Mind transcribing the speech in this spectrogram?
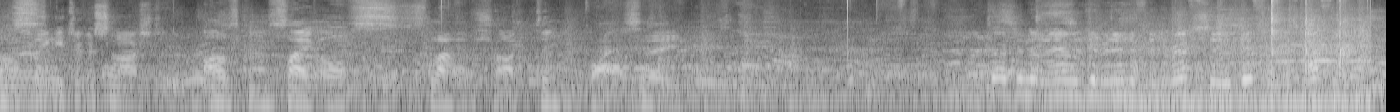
I think he took a slash to the. I was going to say or slash. I didn't quite see. Well, judging that they haven't given anything, the different. There's nothing.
